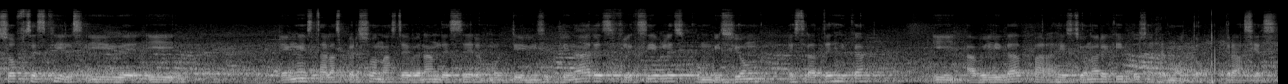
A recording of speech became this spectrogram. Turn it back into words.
soft skills y, en esta las personas deberán de ser multidisciplinares, flexibles, con visión estratégica y habilidad para gestionar equipos en remoto. Gracias.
